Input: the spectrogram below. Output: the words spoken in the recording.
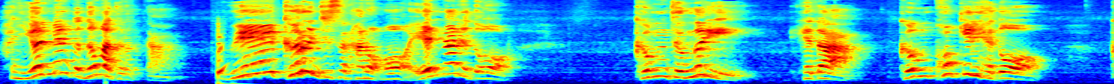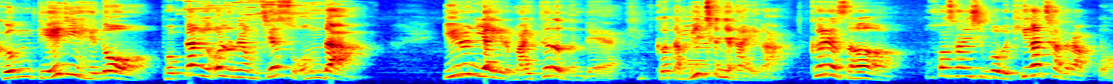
한 열 명도 넘어 들었다. 왜 그런 짓을 하노? 옛날에도 금 덩어리 해다, 금 코끼리 해도, 금 돼지 해도 법당에 올라내면 재수 온다. 이런 이야기를 많이 들었는데, 그거 다 미쳤냐, 아이가. 그래서 호산신법에 기가 차더라고.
